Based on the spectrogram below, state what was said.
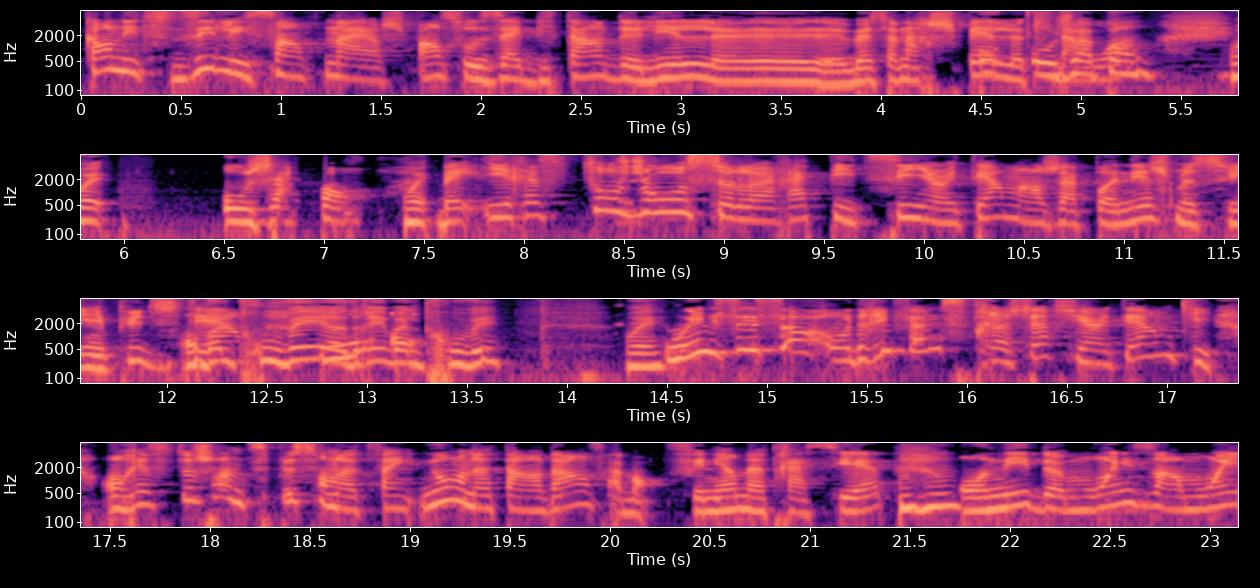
Quand on étudie les centenaires, je pense aux habitants de l'île, euh, ben, c'est un archipel, Au, au Japon. Ouais. au Japon. Ouais. Ben, ils restent toujours sur leur appétit. Il y a un terme en japonais, je me souviens plus du On terme. va le trouver, Audrey va on- le trouver. Oui. oui, c'est ça. Audrey, fais une petite recherche. Il y a un terme qui, on reste toujours un petit peu sur notre faim. Nous, on a tendance à, bon, finir notre assiette. Mm-hmm. On est de moins en moins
